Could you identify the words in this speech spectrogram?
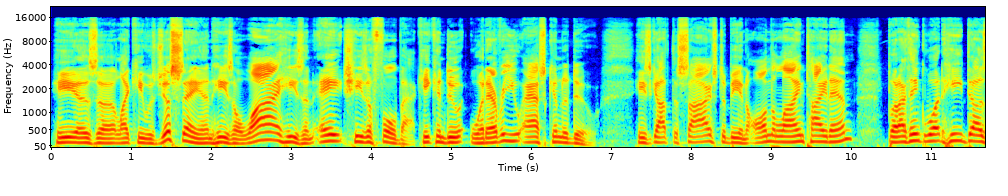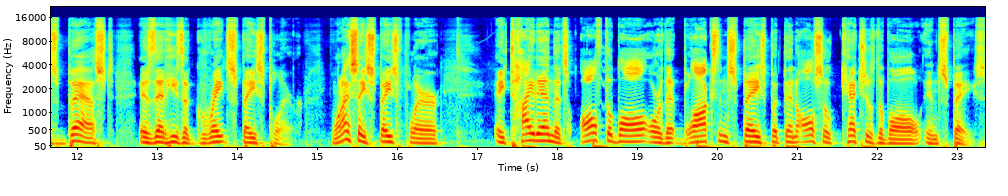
He is, uh, like he was just saying, he's a Y, he's an H, he's a fullback. He can do whatever you ask him to do. He's got the size to be an on the line tight end, but I think what he does best is that he's a great space player. When I say space player, a tight end that's off the ball or that blocks in space, but then also catches the ball in space.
